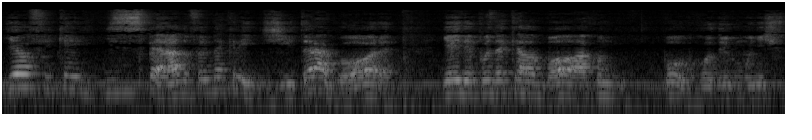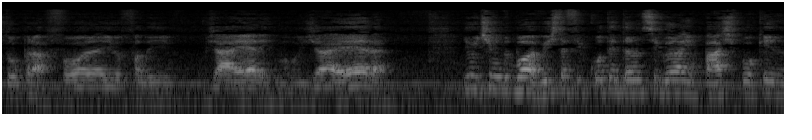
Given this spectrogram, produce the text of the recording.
E eu fiquei desesperado, eu falei, não acredito, era agora. E aí depois daquela bola lá, quando pô, o Rodrigo Muniz chutou pra fora, aí eu falei, já era, irmão, já era. E o time do Boa Vista ficou tentando segurar o empate, porque,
